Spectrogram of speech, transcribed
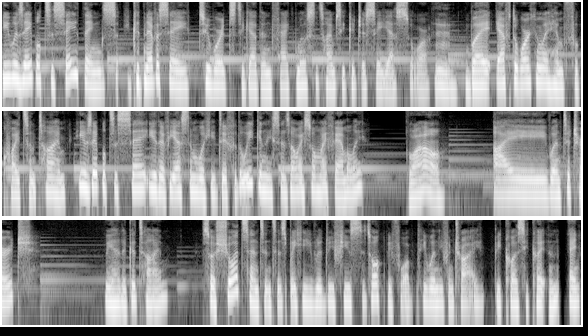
He was able to say things. He could never say two words together. In fact, most of the times he could just say yes or. Hmm. But after working with him for quite some time, he was able to say, you know, if you asked him what he did for the week, and he says, Oh, I saw my family. Wow. I went to church. We had a good time. So short sentences, but he would refuse to talk before. He wouldn't even try because he couldn't. And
